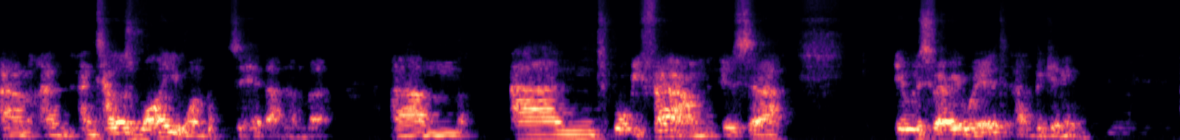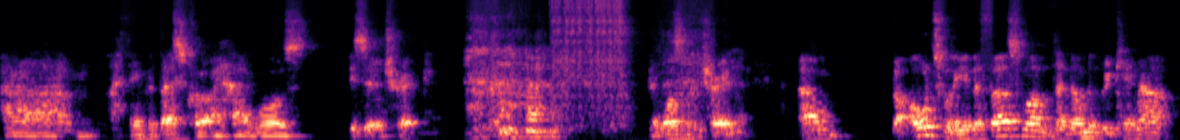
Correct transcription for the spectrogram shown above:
um, and, and tell us why you want to hit that number. Um, and what we found is that it was very weird at the beginning. Um, I think the best quote I had was, "Is it a trick?" It wasn't a trick. Um, but ultimately, in the first month, the number that we came out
